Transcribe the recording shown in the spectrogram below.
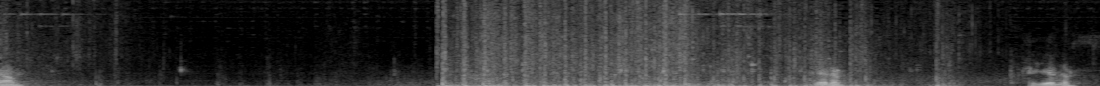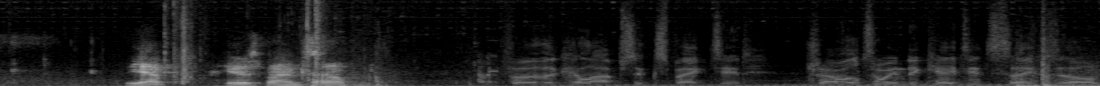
Come. Get him. Did you get him? Yep, he was by himself. Further collapse expected. Travel to indicated safe zone.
